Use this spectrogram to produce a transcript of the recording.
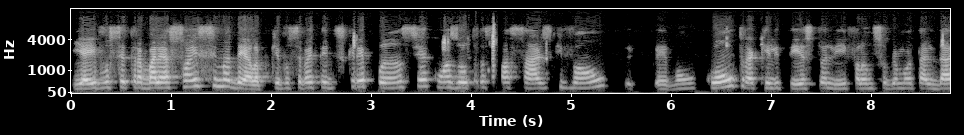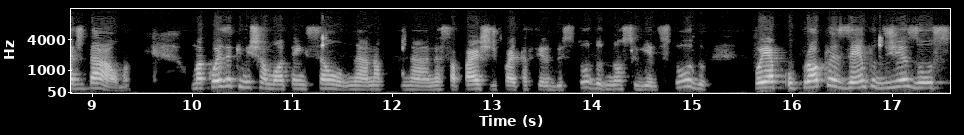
E aí você trabalha só em cima dela, porque você vai ter discrepância com as outras passagens que vão, é, vão contra aquele texto ali, falando sobre a mortalidade da alma. Uma coisa que me chamou a atenção na, na, nessa parte de quarta-feira do estudo, do nosso guia de estudo, foi a, o próprio exemplo de Jesus.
